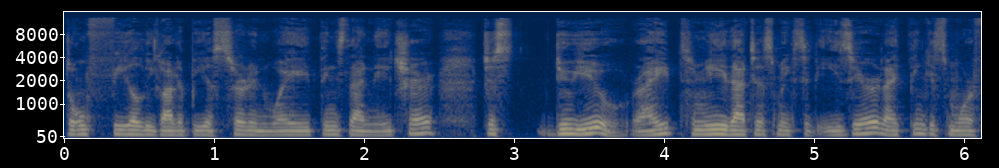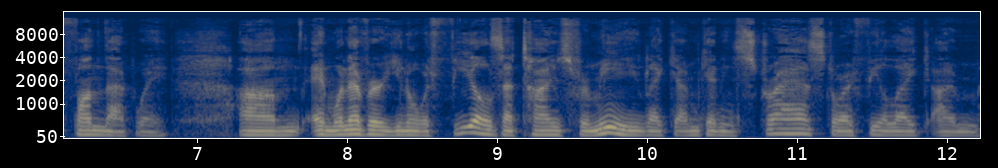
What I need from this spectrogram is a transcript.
Don't feel you got to be a certain way. Things that nature. Just do you, right? To me, that just makes it easier, and I think it's more fun that way. Um, and whenever you know it feels at times for me like I'm getting stressed or I feel like I'm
